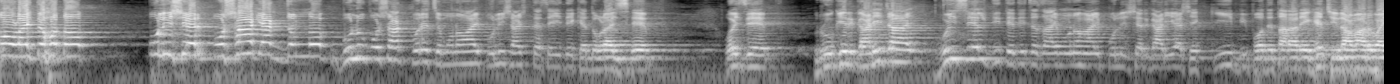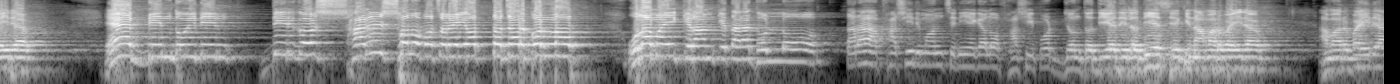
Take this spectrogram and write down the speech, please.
দৌড়াইতে হতো। পুলিশের পোশাক, একজন লোক বুলু পোশাক পরেছে, মনে হয় পুলিশ আসতেছে, এই দেখে দৌড়াইছে। ওই যে রুগীর গাড়ি যায়, হুইসেল দিতে দিতে যায় মনে হয়, পুলিশের গাড়ি আসে, কি বিপদে তারা রেখেছিল আমার বাইরা একদিন, দুই দিন, দীর্ঘ সাড়ে ষোলো বছর এই অত্যাচার করল। ওলামাই কেরামকে তারা ধরলো, তারা ফাঁসির মঞ্চে নিয়ে গেল, ফাঁসি পর্যন্ত দিয়ে দিল, দিয়েছে কিনা আমার ভাইরা। আমার ভাইরা,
